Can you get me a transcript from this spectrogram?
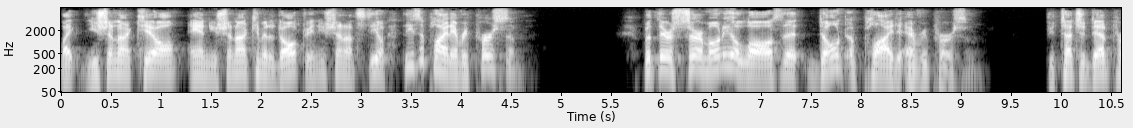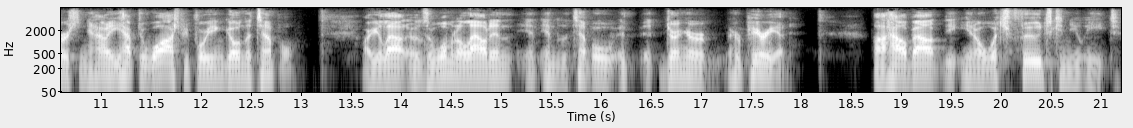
like you shall not kill, and you shall not commit adultery, and you shall not steal. These apply to every person. But there are ceremonial laws that don't apply to every person. If you touch a dead person, how you have to wash before you can go in the temple. Are you allowed? Was a woman allowed in, in into the temple during her her period? Uh, how about you know which foods can you eat?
